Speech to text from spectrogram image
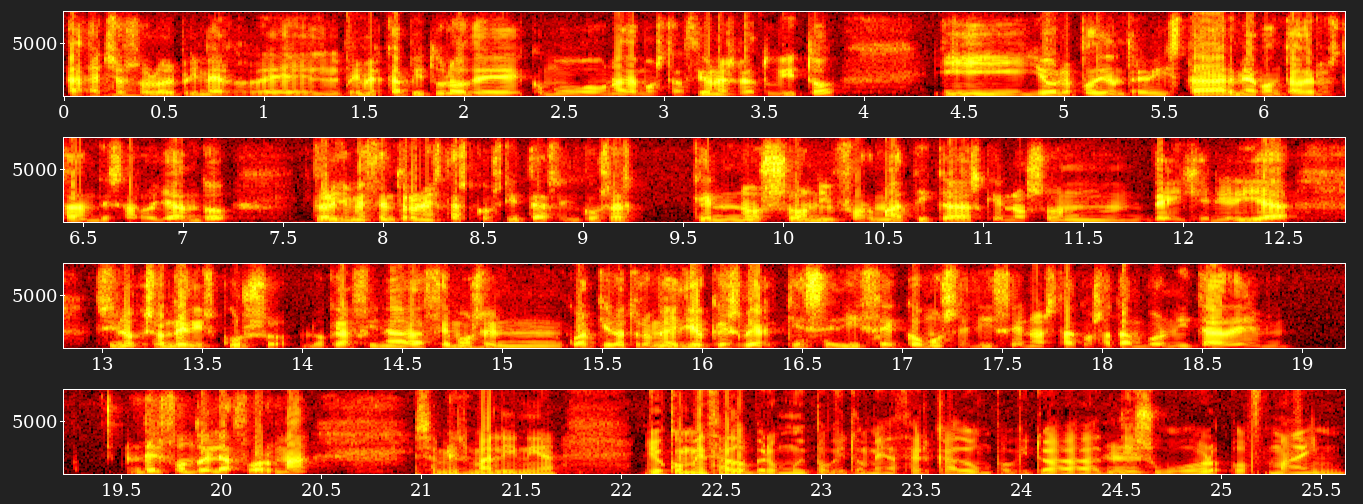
Han hecho solo el primer, el primer capítulo de como una demostración, es gratuito, y yo lo he podido entrevistar, me ha contado que lo están desarrollando. Claro, yo me centro en estas cositas, en cosas que no son informáticas, que no son de ingeniería, sino que son de discurso, lo que al final hacemos en cualquier otro medio, que es ver qué se dice, cómo se dice, no esta cosa tan bonita de, del fondo y la forma. Esa misma línea, yo he comenzado, pero muy poquito, me he acercado un poquito a mm. This War of Mine,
